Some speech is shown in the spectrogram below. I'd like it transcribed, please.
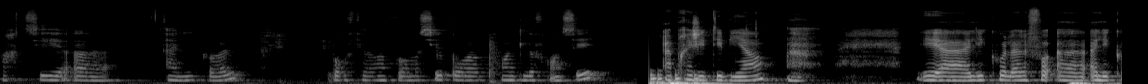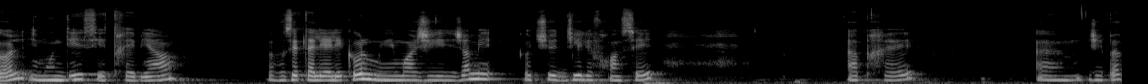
partie à, à l'école pour faire une formation pour apprendre le français. Après, j'étais bien. Et à l'école, à l'école, ils m'ont dit c'est très bien. Vous êtes allé à l'école, mais moi j'ai jamais étudié le français. Après, euh, j'ai pas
